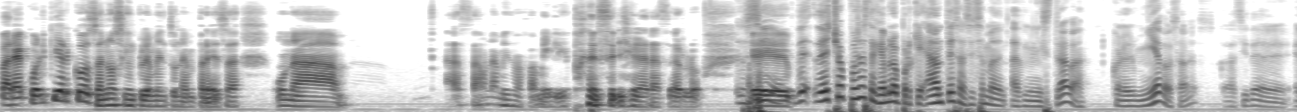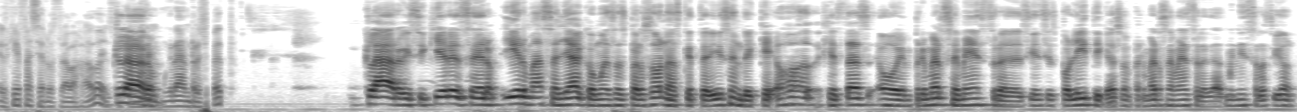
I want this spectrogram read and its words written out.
para cualquier cosa, no simplemente una empresa, una hasta una misma familia puede llegar a hacerlo. Eh, de, hecho, puse este ejemplo porque antes así se administraba, con el miedo, ¿sabes? Así de el jefe hacia los trabajadores. Claro. un gran respeto. Claro, y si quieres ser, ir más allá como esas personas que te dicen de que, oh, que estás o en primer semestre de ciencias políticas o en primer semestre de administración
